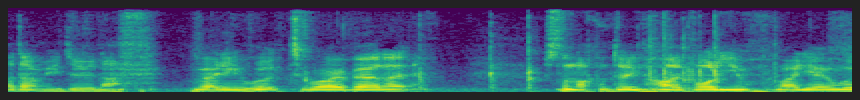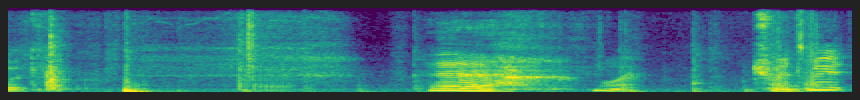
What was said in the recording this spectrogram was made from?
I don't really do enough radio work to worry about it. It's not like I'm doing high volume radio work. Yeah, right. Transmit.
